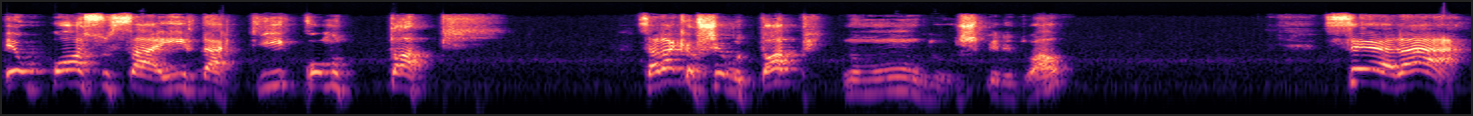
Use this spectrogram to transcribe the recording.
Eu posso sair daqui como top. Será que eu chego top no mundo espiritual? Será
